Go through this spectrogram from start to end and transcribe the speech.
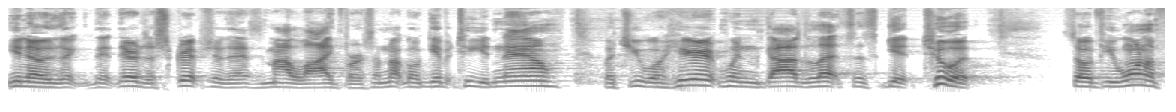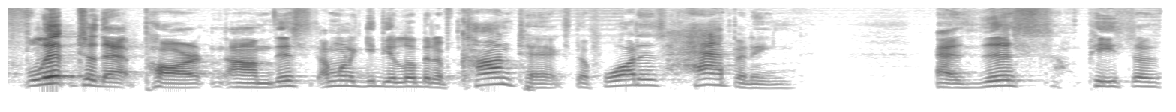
you know, the, the, there's a scripture that's my life verse. I'm not going to give it to you now, but you will hear it when God lets us get to it. So if you want to flip to that part, um, this I'm going to give you a little bit of context of what is happening as this piece of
